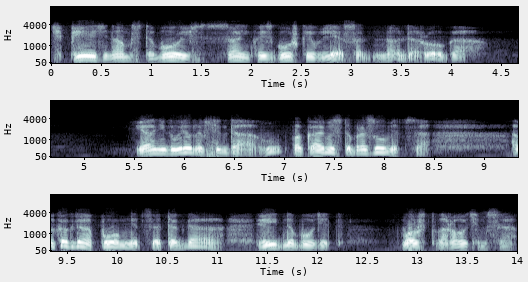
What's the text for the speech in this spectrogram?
«Теперь нам с тобой, с Санькой, с Гошкой в лес одна дорога. Я не говорю навсегда, ну, пока мест образумится. А когда помнится, тогда видно будет. Может, воротимся».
